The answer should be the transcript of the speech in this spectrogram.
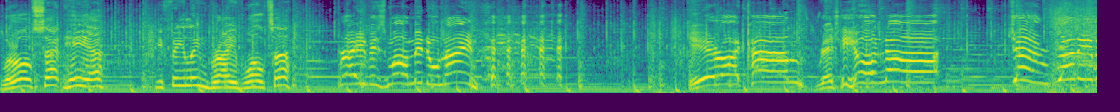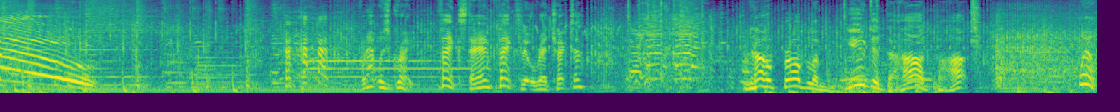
We're all set here. You feeling brave, Walter? Brave is my middle name. Here I come, ready or not. Geronimo! well, that was great. Thanks, Stan. Thanks, little red tractor. No problem. You did the hard part. Well,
